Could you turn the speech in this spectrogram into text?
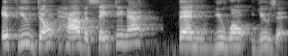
if you don't have a safety net then you won't use it.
